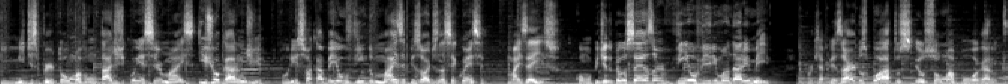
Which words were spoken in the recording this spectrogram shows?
e me despertou uma vontade de conhecer mais e jogar um dia. Por isso acabei ouvindo mais episódios na sequência. Mas é isso. Como pedido pelo César, vim ouvir e mandar um e-mail porque apesar dos boatos, eu sou uma boa garota.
